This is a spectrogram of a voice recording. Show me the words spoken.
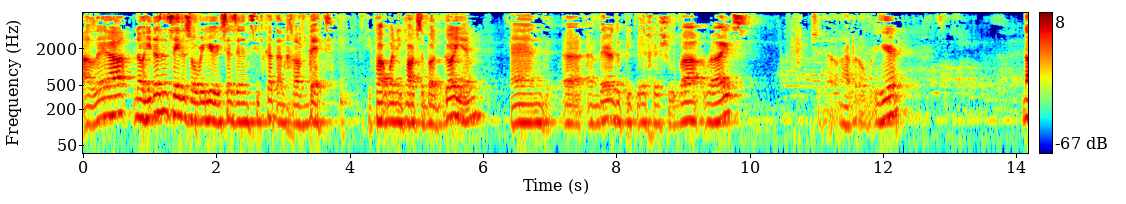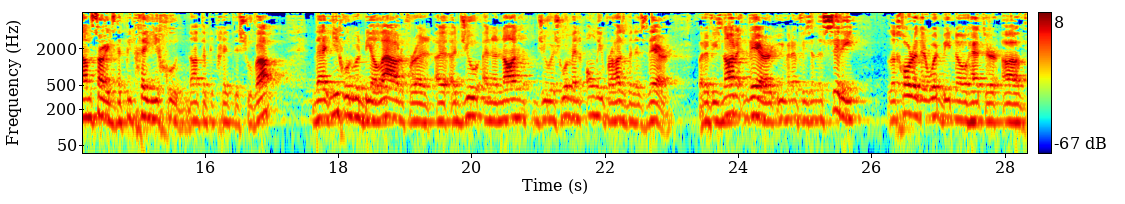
alea. No, he doesn't say this over here. He says it in Sivkat and Chavbet. He taught when he talks about Goyim, and uh, and there the Pitchei Teshuva writes. I don't have it over here. No, I'm sorry. It's the Pitchei Yichud, not the Pitchei Teshuvah. That Yichud would be allowed for a, a, a Jew and a non-Jewish woman only if her husband is there. But if he's not there, even if he's in the city, lechora there would be no heter of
